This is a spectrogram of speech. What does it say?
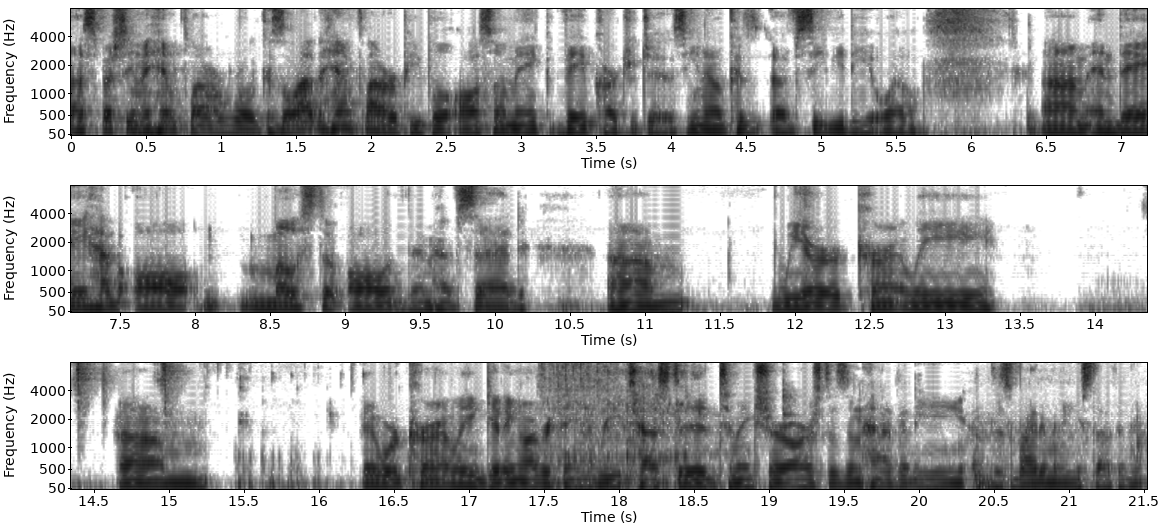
especially in the hemp flower world, because a lot of the hemp flower people also make vape cartridges, you know, because of CBD oil. Um, and they have all, most of all of them have said, um, we are currently um, and we're currently getting everything retested to make sure ours doesn't have any of this vitamin E stuff in it.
